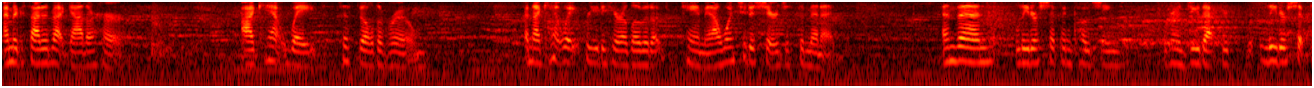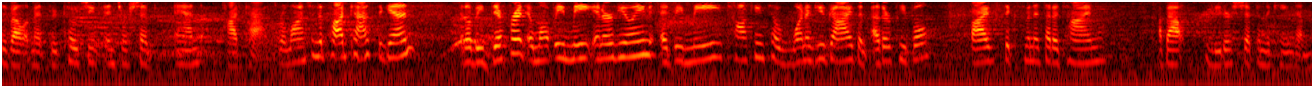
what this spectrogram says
I'm excited about Gather Her. I can't wait to fill the room. And I can't wait for you to hear a little bit of Tammy. I want you to share just a minute. And then leadership and coaching. We're going to do that through leadership development, through coaching, internship, and podcast. We're launching the podcast again. It'll be different. It won't be me interviewing. It'll be me talking to one of you guys and other people, five, six minutes at a time, about leadership in the kingdom.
